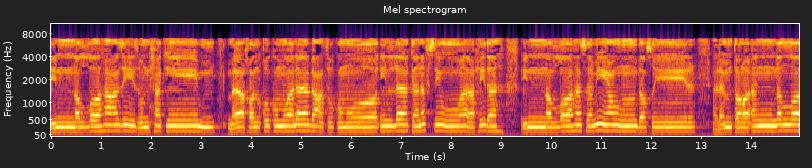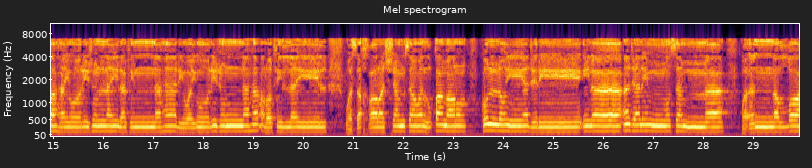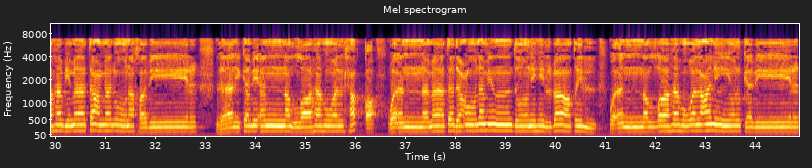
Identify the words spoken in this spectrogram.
إن الله عزيز حكيم. ما خلقكم ولا بعثكم إلا كنفس واحدة. إن الله سميع بصير. ألم تر أن الله يورج الليل في النهار ويورج النهار في الليل. وسخر الشمس والقمر. كل يجري إلى أجل مسمى. وأن الله بما تعملون خبير. ذلك بأن الله هو الحق وأن ما تدعون من دونه الباطل وأن الله هو العلي الكبير.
